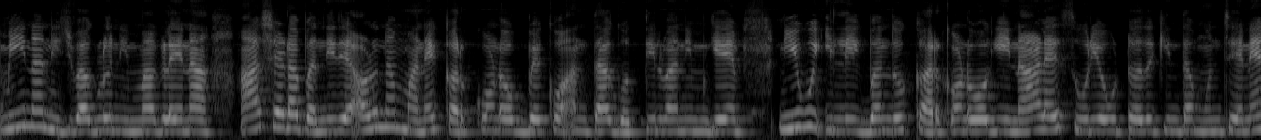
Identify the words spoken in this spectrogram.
ಮೀನಾ ನಿಜವಾಗ್ಲೂ ನಿಮ್ಮ ಮಗಳೇನಾ? ಆಷಾಢ ಬಂದಿದೆ, ಅವಳು ನಮ್ಮ ಮನೆಗೆ ಕರ್ಕೊಂಡು ಹೋಗ್ಬೇಕು ಅಂತ ಗೊತ್ತಿಲ್ವಾ ನಿಮಗೆ? ನೀವು ಇಲ್ಲಿಗೆ ಬಂದು ಕರ್ಕೊಂಡು ಹೋಗಿ ನಾಳೆ ಸೂರ್ಯ ಹುಟ್ಟೋದಕ್ಕಿಂತ ಮುಂಚೆನೇ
